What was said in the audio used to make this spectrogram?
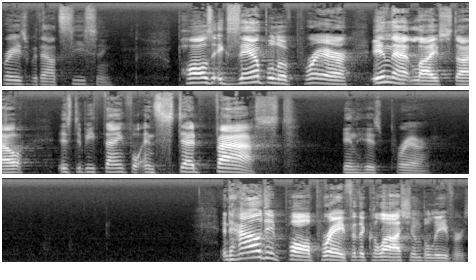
prays without ceasing. Paul's example of prayer in that lifestyle is to be thankful and steadfast in his prayer. And how did Paul pray for the Colossian believers?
